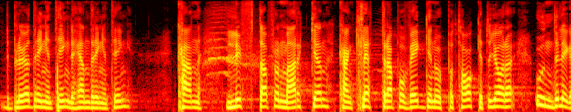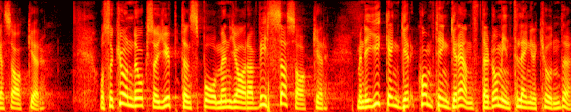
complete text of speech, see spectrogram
det blöder ingenting, det händer ingenting. Kan lyfta från marken, kan klättra på väggen och upp på taket och göra underliga saker. Och så kunde också Egyptens spåmän göra vissa saker, men det gick en, kom till en gräns där de inte längre kunde.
